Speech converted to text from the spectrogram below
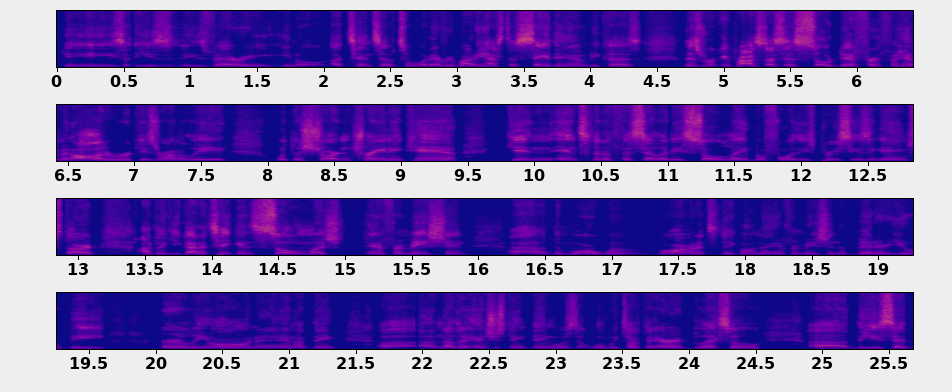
He, he's he's he's very you know attentive to what everybody has to say to him because this rookie process is so different for him and all of the rookies around the league with the shortened training camp, getting into the facility so late before these preseason games start. I think you got to take in so much information. Uh, the more we are to take on that information, the better you'll be early on. And I think uh, another interesting thing was that when we talked to Eric Bledsoe, uh, he said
